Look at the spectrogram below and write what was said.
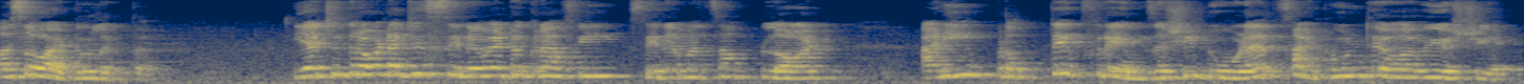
असं वाटू लागतं. या चित्रपटाची सिनेमॅटोग्राफी सिनेमाचा प्लॉट आणि प्रत्येक फ्रेम जशी डोळ्यात साठवून ठेवावी अशी आहे.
